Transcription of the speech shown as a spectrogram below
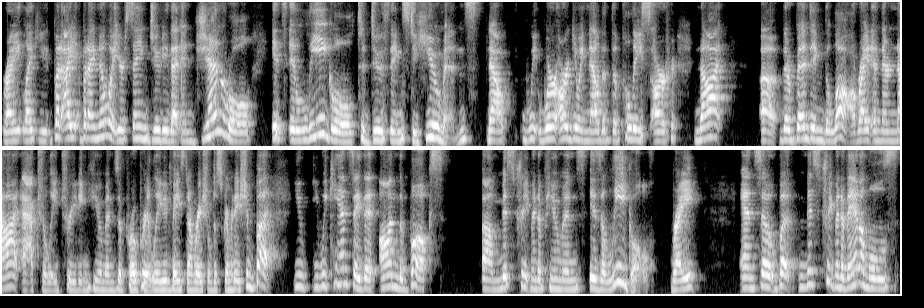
right? Like you, but I, but I know what you're saying, Judy, that in general, it's illegal to do things to humans. Now, we, we're arguing now that the police are not uh, they're bending the law, right? And they're not actually treating humans appropriately based on racial discrimination. But you, you, we can say that on the books, um, mistreatment of humans is illegal, right? And so, but mistreatment of animals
